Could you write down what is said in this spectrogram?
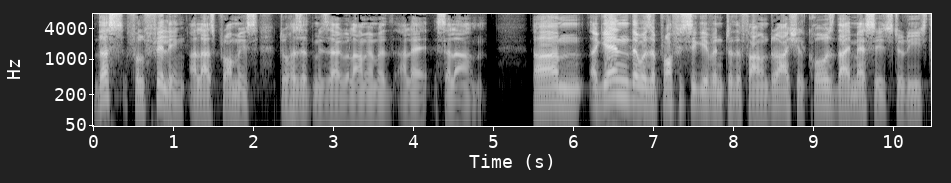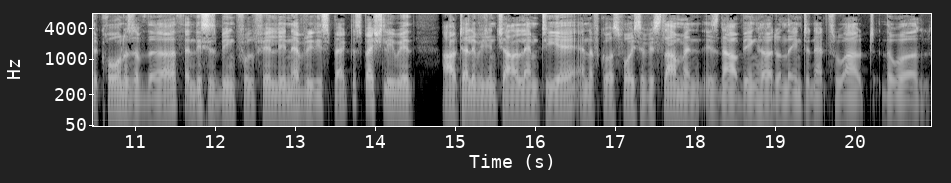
thus fulfilling Allah's promise to Hazrat Mirza Ghulam Ahmad salam. Um, again, there was a prophecy given to the founder I shall cause thy message to reach the corners of the earth. And this is being fulfilled in every respect, especially with our television channel MTA. And of course, Voice of Islam is now being heard on the internet throughout the world.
